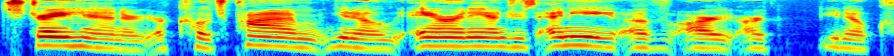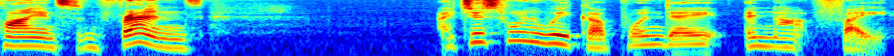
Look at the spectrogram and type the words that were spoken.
Strahan or, or Coach Prime, you know, Erin Andrews, any of our our you know clients and friends. I just want to wake up one day and not fight.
